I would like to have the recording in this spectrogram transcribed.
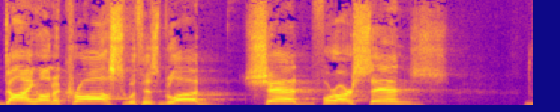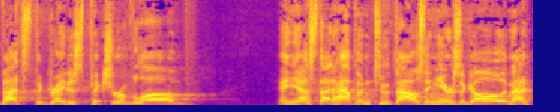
dying on a cross with His blood shed for our sins. That's the greatest picture of love. And yes, that happened 2,000 years ago. And that,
